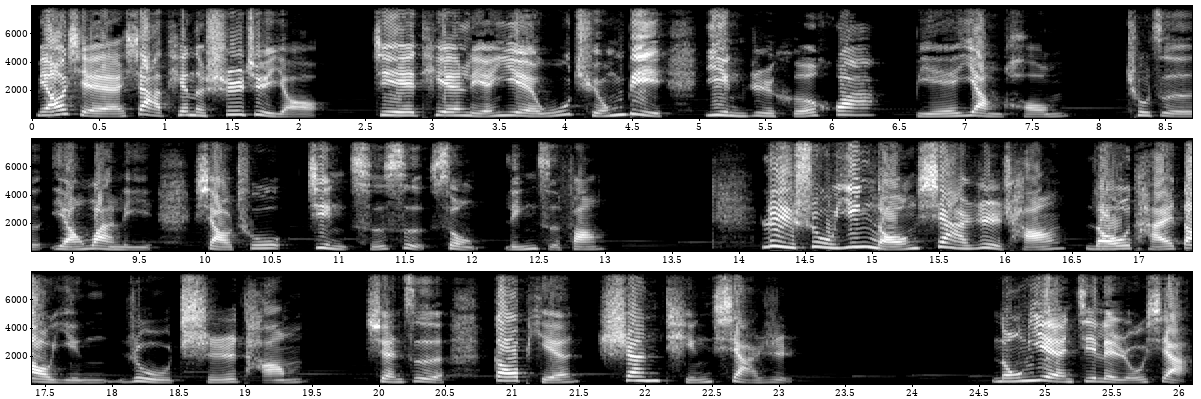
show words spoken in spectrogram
描写夏天的诗句有：接天莲叶无穷碧，映日荷花别样红。出自杨万里《晓出净慈寺送林子方》。绿树阴浓夏日长，楼台倒影入池塘。选自《高骈山亭夏日》。农谚积累如下：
